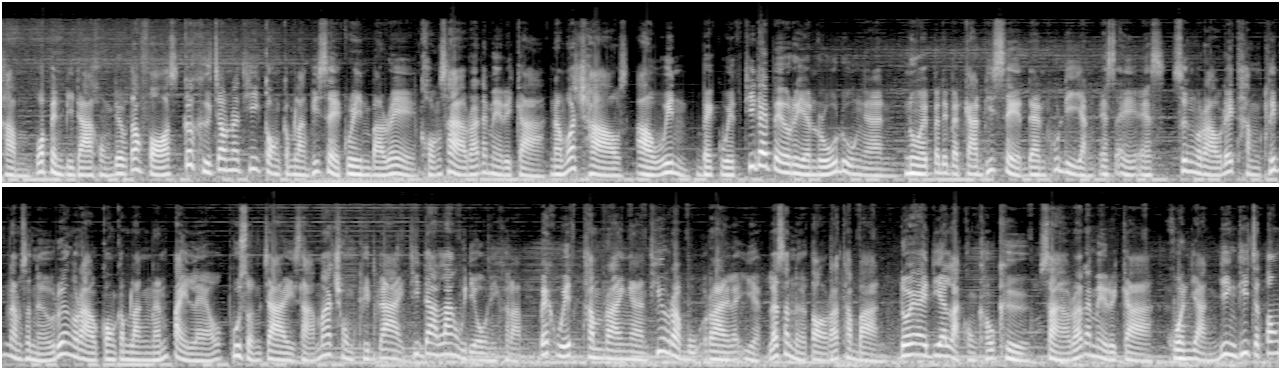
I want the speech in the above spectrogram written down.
คำว่าเป็นบิดาของ Delta Force ก็คือเจ้าหน้าที่กองกำลังพิเศษ Green Beret ของสหรัฐอเมริกานามว่าชาร์ลส์อาวินเบกวิทที่ได้ไปเรียนรู้ดูงาน หน่วยปฏิบัติการพิเศษแดนผู้ดีอย่าง SAS ซึ่งเราได้ทำคลิปนำเสนอเรื่องราวกองกำลังนั้นไปแล้ว ผู้สนใจสามารถชมคลิปได้ที่ด้านล่างวิดีโอนี้ครับเบกวิททำรายงานที่ระบุรายละเอียดและเสนอต่อรัฐบาล โดยไอเดียหลักของเขาคือ สหรัฐอเมริกาควรอย่างยิ่งที่จะต้อง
